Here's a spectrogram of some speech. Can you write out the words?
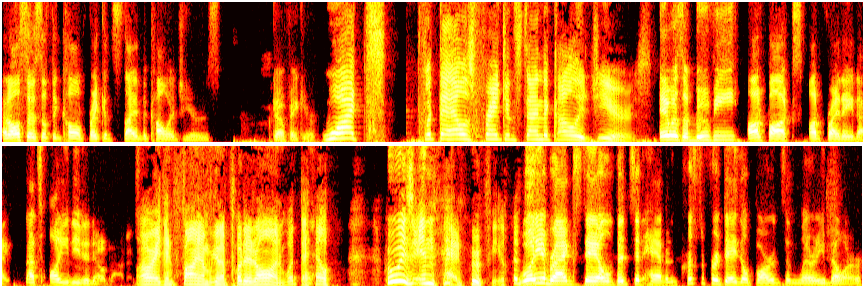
and also something called Frankenstein the College Years. Go figure. What? What the hell is Frankenstein the College Years? It was a movie on Fox on Friday night. That's all you need to know about it. All right, then fine. I'm gonna put it on. What the hell? Who is in that movie? Let's- William Ragsdale, Vincent Hammond, Christopher Daniel Barnes, and Larry Miller.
